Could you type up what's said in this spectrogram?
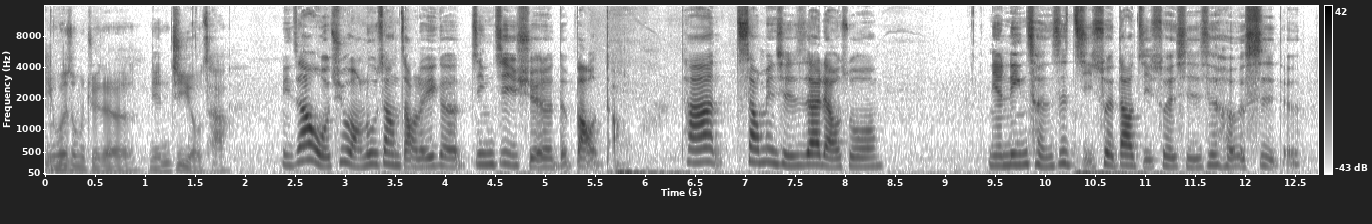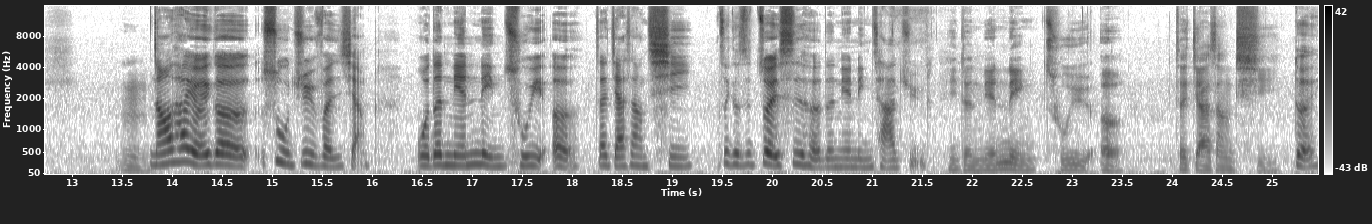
你为什么觉得年纪有差？你知道我去网络上找了一个经济学的报道，它上面其实是在聊说，年龄层是几岁到几岁其实是合适的。嗯，然后它有一个数据分享，我的年龄除以二，再加上七，这个是最适合的年龄差距。你的年龄除以二，再加上七，对，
